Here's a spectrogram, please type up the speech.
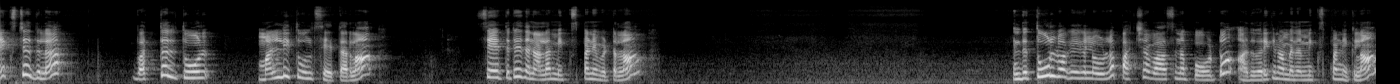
நெக்ஸ்ட் இதில் வத்தல் தூள் மல்லித்தூள் சேர்த்துடலாம். சேர்த்துட்டு இதை நல்லா மிக்ஸ் பண்ணி விட்டலாம் இந்த தூள் வகைகளில் உள்ள பச்சை வாசனை போகட்டும். அது வரைக்கும் நம்ம இதை மிக்ஸ் பண்ணிக்கலாம்.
